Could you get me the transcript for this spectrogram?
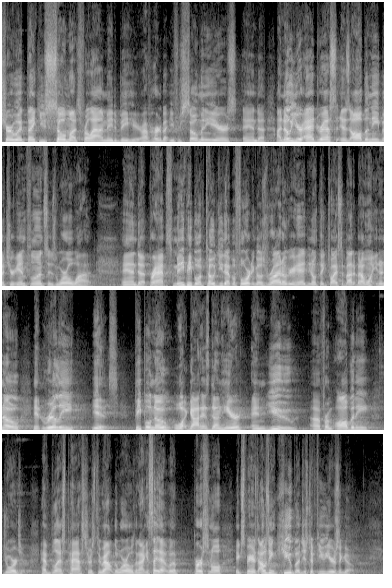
Sherwood, thank you so much for allowing me to be here. I've heard about you for so many years, and uh, I know your address is Albany, but your influence is worldwide. And uh, perhaps many people have told you that before, and it goes right over your head. You don't think twice about it, but I want you to know it really is. People know what God has done here, and you uh, from Albany, Georgia, have blessed pastors throughout the world. And I can say that with a personal experience. I was in Cuba just a few years ago,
